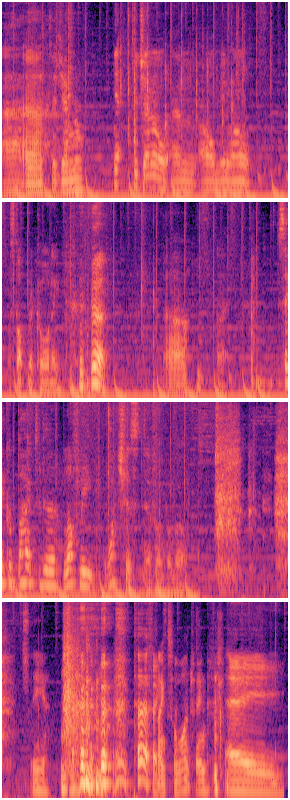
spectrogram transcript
Ah, Uh, to general. yeah, to general, and I'll meanwhile stop recording. Uh, Say goodbye to the lovely watches, Devovovo. see ya. Perfect. Thanks for watching. Hey.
